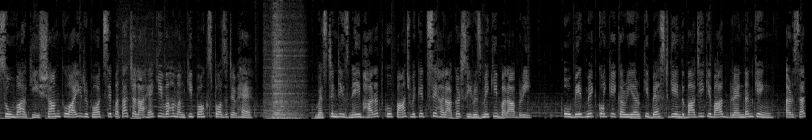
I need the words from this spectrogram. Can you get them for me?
सोमवार की शाम को आई रिपोर्ट से पता चला है कि वह मंकी पॉक्स पॉजिटिव है। वेस्टइंडीज ने भारत को पाँच विकेट से हराकर सीरीज़ में की बराबरी। ओबेद में के करियर की बेस्ट गेंदबाजी के बाद ब्रेंडन किंग अड़सठ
